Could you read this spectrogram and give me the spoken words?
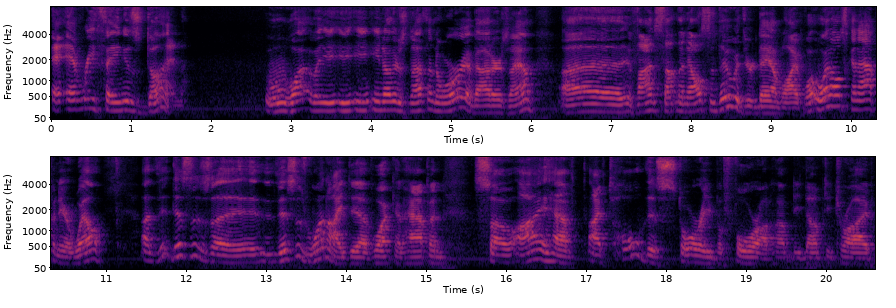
Everything is done. What you, you, know there's nothing to worry about her sam. Uh, find something else to do with your damn life. What, what else can happen here? Well uh, th this is uh, this is one idea of what can happen. So i have i've told this story before on humpty dumpty tribe.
